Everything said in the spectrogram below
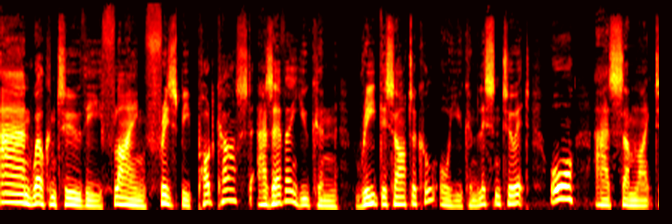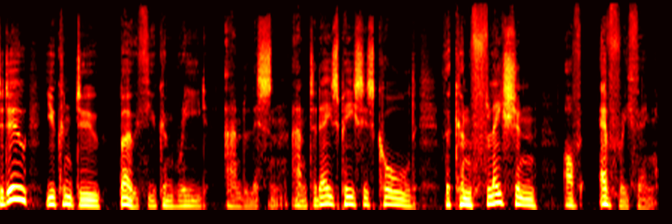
and welcome to the Flying Frisbee podcast. As ever, you can read this article or you can listen to it, or as some like to do, you can do both. You can read and listen. And today's piece is called The Conflation of Everything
